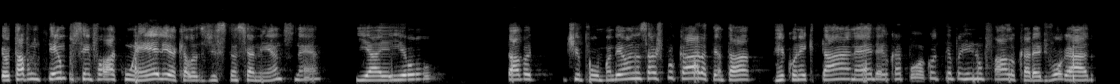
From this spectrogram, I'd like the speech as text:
Eu estava um tempo sem falar com ele, aqueles distanciamentos, né? E aí eu estava tipo, mandei uma mensagem pro cara, tentar reconectar, né? Daí o cara, pô, quanto tempo a gente não fala? O cara é advogado.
